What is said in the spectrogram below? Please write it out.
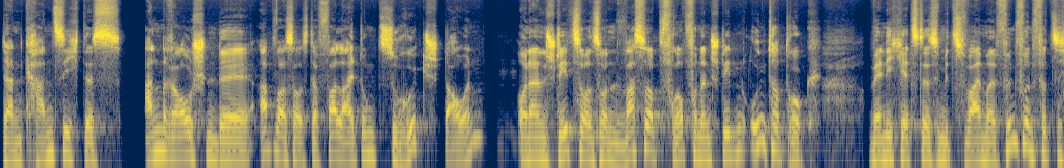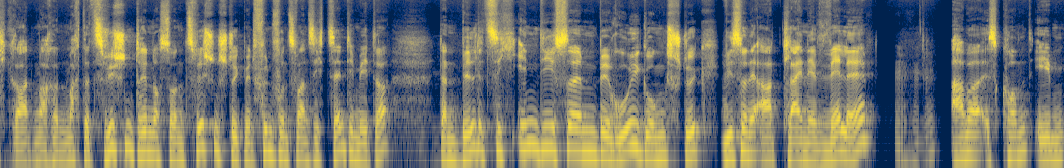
dann kann sich das anrauschende Abwasser aus der Fallleitung zurückstauen und dann steht so, so ein Wasserpfropf und dann steht ein Unterdruck. Wenn ich jetzt das mit zweimal 45 Grad mache und mache dazwischen drin noch so ein Zwischenstück mit 25 Zentimeter, dann bildet sich in diesem Beruhigungsstück wie so eine Art kleine Welle, mhm. aber es kommt eben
